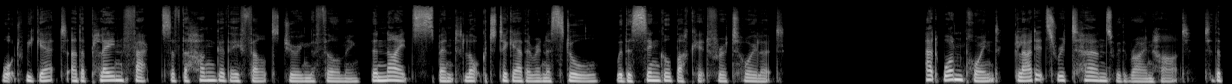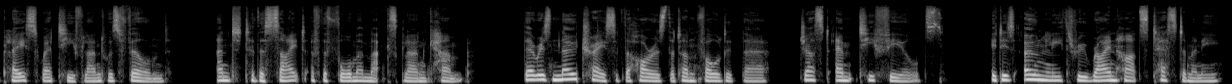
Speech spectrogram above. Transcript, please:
what we get are the plain facts of the hunger they felt during the filming, the nights spent locked together in a stall with a single bucket for a toilet, At one point, Gladitz returns with Reinhardt to the place where Tiefland was filmed and to the site of the former Maxglan camp. There is no trace of the horrors that unfolded there, just empty fields. It is only through Reinhardt's testimony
